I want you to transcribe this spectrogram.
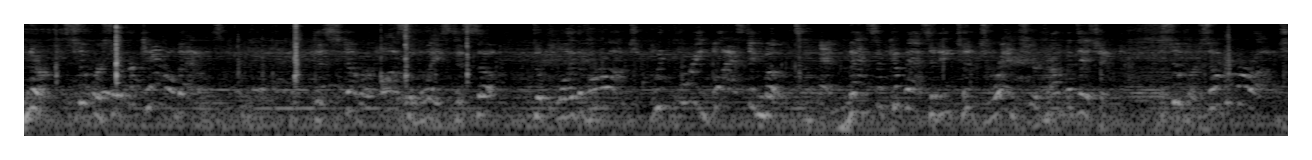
Nerf Super Soaker Camo Battles. Discover awesome ways to soak. Deploy the barrage with three blasting modes and massive capacity to drench your competition. Super Soaker Barrage.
